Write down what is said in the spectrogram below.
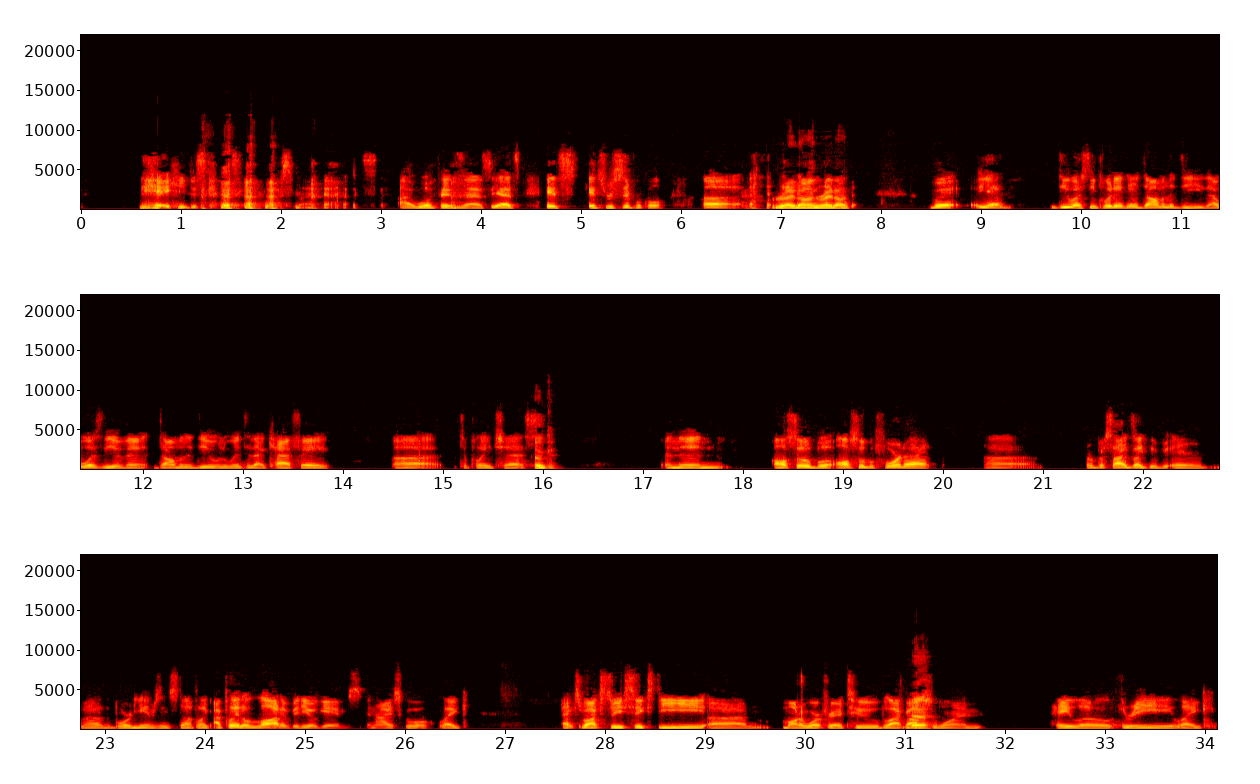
Yeah, he just he whoops my ass. I whoop his ass. Yeah, it's it's it's reciprocal. Uh, Right on, right on. But yeah, DUSD put in here Dom and the D. That was the event. Dom and the D when we went to that cafe uh, to play chess. Okay. And then also, but also before that, uh, or besides like the or, uh, the board games and stuff, like I played a lot of video games in high school, like Xbox 360, uh, Modern Warfare 2, Black Ops 1, Halo 3. Like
